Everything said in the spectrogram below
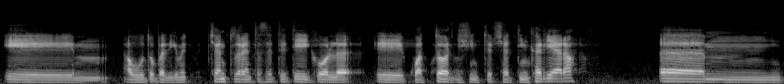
e mh, mm, ha avuto praticamente 137 tackle e 14 intercetti in carriera. Ehm,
